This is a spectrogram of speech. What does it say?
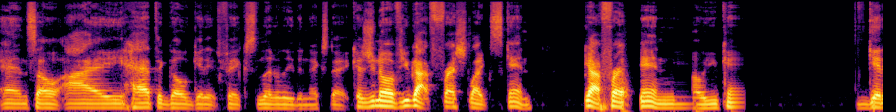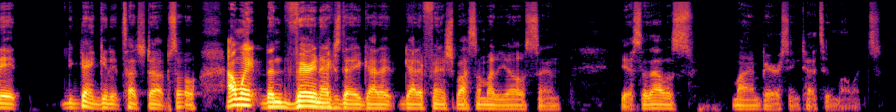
And so I had to go get it fixed literally the next day. Cause you know, if you got fresh like skin, you got fresh in, you know, you can't get it, you can't get it touched up. So I went the very next day, got it, got it finished by somebody else, and yeah, so that was my embarrassing tattoo moments.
